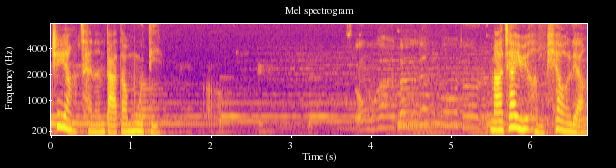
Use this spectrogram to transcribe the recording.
这样才能达到目的。马家鱼很漂亮，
